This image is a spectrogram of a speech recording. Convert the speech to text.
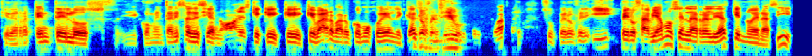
que de repente los eh, comentaristas decían, no, es que qué que, bárbaro cómo juega el Necaxa. Qué ofensivo. Super. Y, pero sabíamos en la realidad que no era así,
